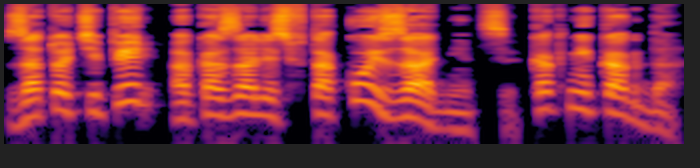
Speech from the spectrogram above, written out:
Зато теперь оказались в такой заднице, как никогда.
